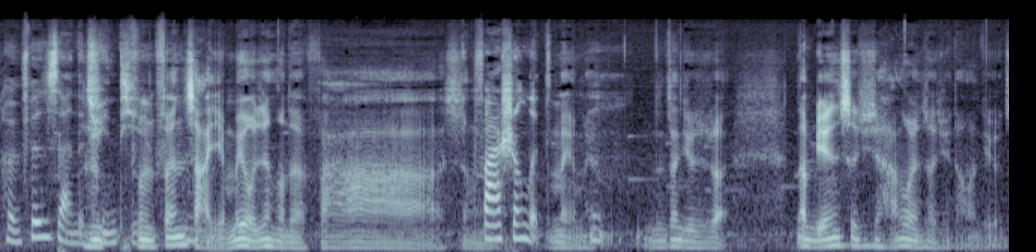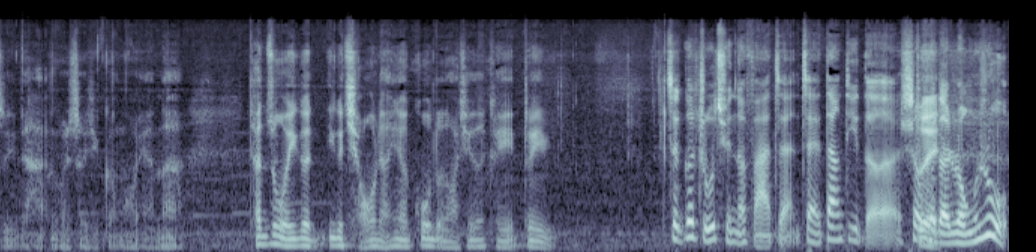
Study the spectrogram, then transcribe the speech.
很分散的群体，很分散，也没有任何的发生。发生的。没有没有，那这就是说，那别人社区是韩国人社区的话，就有自己的韩国社区工会，那他作为一个一个桥梁、一个过渡的话，其实可以对整个族群的发展，在当地的社会的融入，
